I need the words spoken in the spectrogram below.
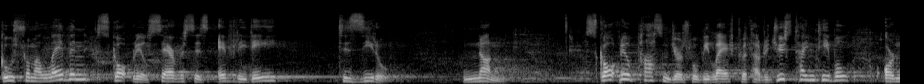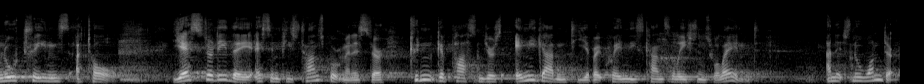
goes from 11 ScotRail services every day to zero. None. ScotRail passengers will be left with a reduced timetable or no trains at all. Yesterday, the SNP's Transport Minister couldn't give passengers any guarantee about when these cancellations will end, and it's no wonder.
